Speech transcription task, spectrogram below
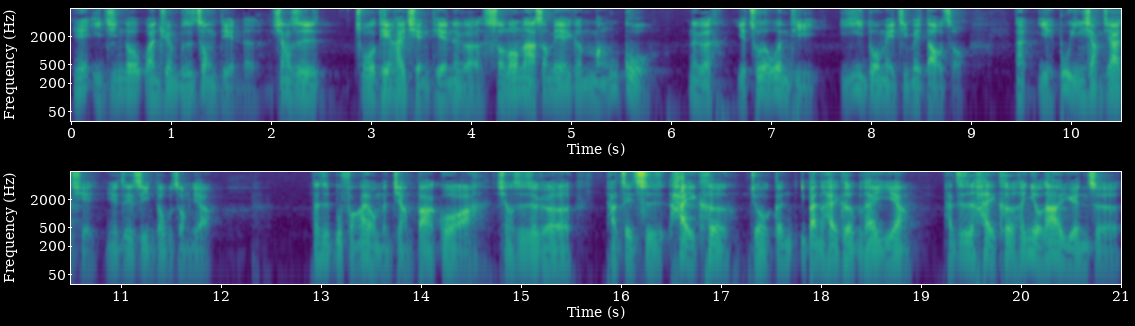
因为已经都完全不是重点了。像是昨天还前天那个 Solana 上面有一个芒果，那个也出了问题，一亿多美金被盗走。那也不影响价钱，因为这些事情都不重要。但是不妨碍我们讲八卦啊，像是这个他这次骇客就跟一般的骇客不太一样，他这次骇客很有他的原则，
